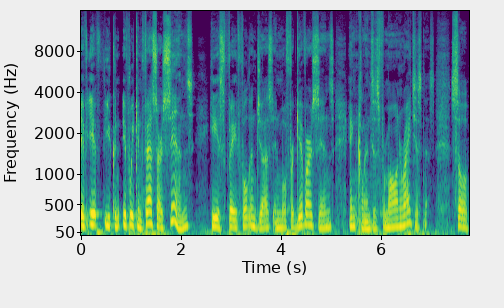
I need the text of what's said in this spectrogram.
if if you can if we confess our sins he is faithful and just and will forgive our sins and cleanse us from all unrighteousness. So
